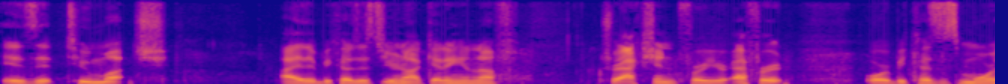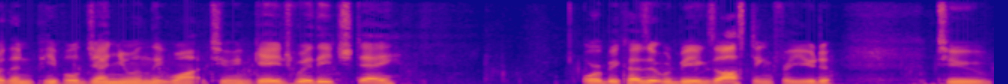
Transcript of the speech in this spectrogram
is it too much? Either because it's you're not getting enough traction for your effort, or because it's more than people genuinely want to engage with each day, or because it would be exhausting for you to to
